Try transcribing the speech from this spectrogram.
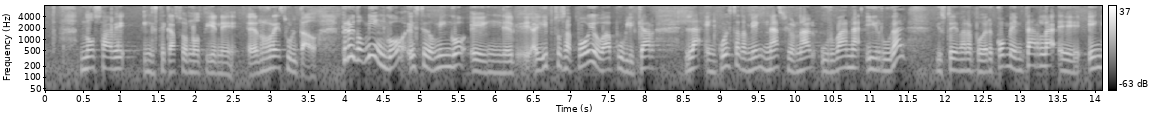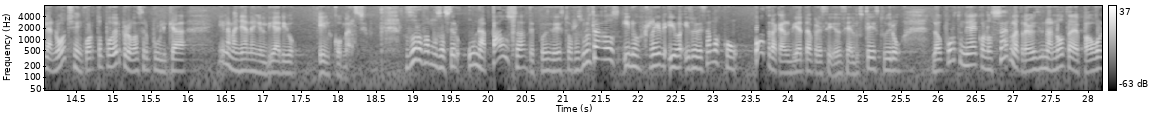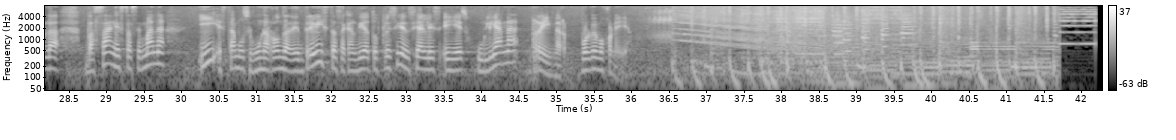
No sabe, en este caso no tiene eh, resultado. Pero el domingo, este domingo, en el, Ipsos Apoyo va a publicar la encuesta también nacional, urbana y rural. Y ustedes van a poder comentarla eh, en la noche, en Cuarto Poder, pero va a ser publicada en la mañana en el diario El Comercio. Nosotros vamos a hacer una pausa después de estos resultados y, nos y regresamos con otra candidata presidencial. Ustedes tuvieron la oportunidad de conocerla a través de una nota de Paola Bazán esta semana y estamos en una ronda de entrevistas a candidatos presidenciales. Ella es Juliana Reimer. Volvemos con ella.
